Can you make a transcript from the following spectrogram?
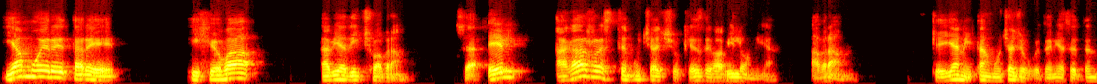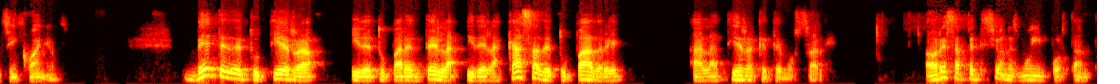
Ya muere Taré y Jehová había dicho a Abraham, o sea, él agarra a este muchacho que es de Babilonia, Abraham, que ya ni tan muchacho porque tenía 75 años, vete de tu tierra y de tu parentela y de la casa de tu padre a la tierra que te mostraré. Ahora esa petición es muy importante.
